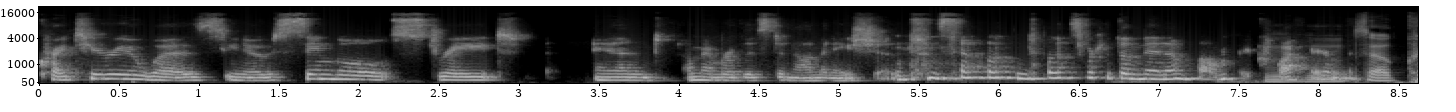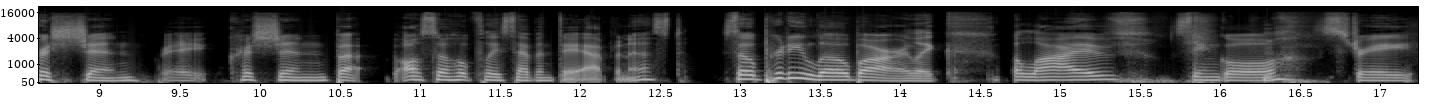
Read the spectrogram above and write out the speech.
criteria was, you know, single, straight, and a member of this denomination. so those were the minimum requirements. So Christian, right? Christian, but also hopefully Seventh day Adventist. So pretty low bar, like alive, single, straight,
